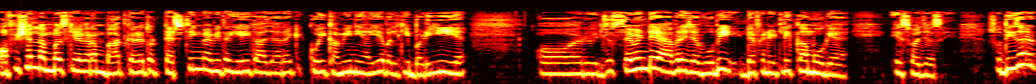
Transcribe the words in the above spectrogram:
ऑफिशियल नंबर्स की अगर हम बात करें तो टेस्टिंग में अभी तक यही कहा जा रहा है कि कोई कमी नहीं आई है, बल्कि बड़ी ही है। और जो सेवन डे एवरेज है, वो भी डेफिनेटली कम हो गया है इस वजह से। So these are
